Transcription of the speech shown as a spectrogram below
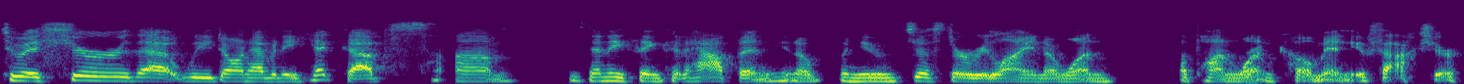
to assure that we don't have any hiccups, because um, anything could happen, you know, when you just are relying on one upon one co manufacturer.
